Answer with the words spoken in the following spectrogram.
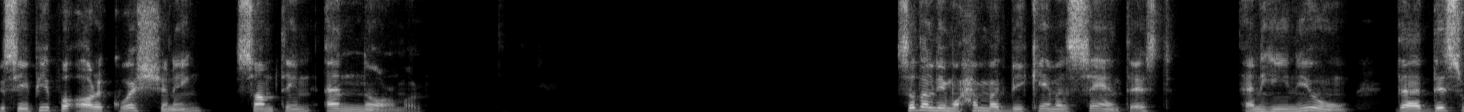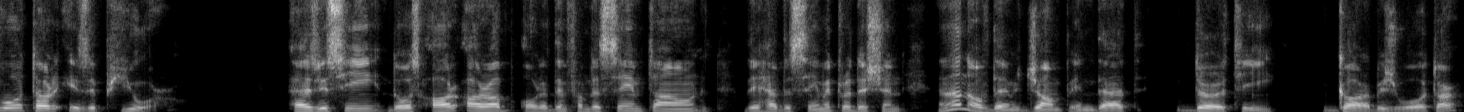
You see, people are questioning something abnormal. Suddenly, Muhammad became a scientist and he knew that this water is pure. As you see those are Arab all of them from the same town. They have the same tradition and none of them jump in that dirty garbage water.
